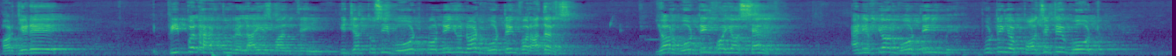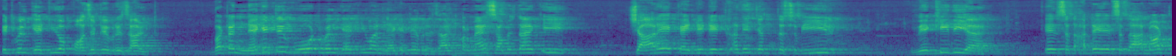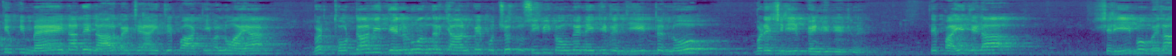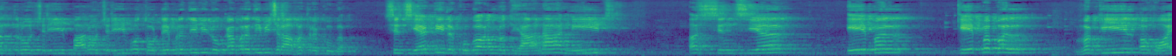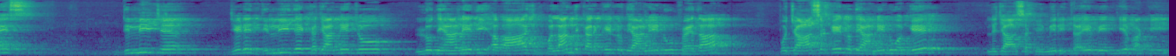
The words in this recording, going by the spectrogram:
ਔਰ ਜਿਹੜੇ people have to realize one thing ਕਿ ਜਦ ਤੁਸੀਂ ਵੋਟ ਪਾਉਂਦੇ you not voting for others you are voting for yourself And if you're voting, putting a positive vote, it will get you a positive result. But a negative vote will get you a negative result ਪਰ ਮੈਂ ਸਮਝਦਾ ਕਿ ਚਾਰੇ ਕੈਂਡੀਡੇਟਾਂ ਦੀ ਜਦ ਤਸਵੀਰ ਵੇਖੀ ਦੀ ਹੈ ਤੇ ਸਾਡੇ ਸਰਦਾਰ ਨਾਟ ਕਿਉਂਕਿ ਮੈਂ ਇਹਨਾਂ ਦੇ ਨਾਲ ਬੈਠਿਆ ਇੱਥੇ ਪਾਰਟੀ ਵੱਲੋਂ ਆਇਆ ਬਟ ਤੁਹਾਡਾ ਵੀ ਦਿਲ ਨੂੰ ਅੰਦਰ ਜਾਣ ਕੇ ਪੁੱਛੋ ਤੁਸੀਂ ਵੀ ਕਹੋਗੇ ਨਹੀਂ ਜੀ ਰਣਜੀਤ ਢਿੱਲੋਂ ਬੜੇ ਸ਼ਰੀਫ ਕੈਂਡੀਡੇਟ ਨੇ ਤੇ ਭਾਈ ਜਿਹੜਾ ਸ਼ਰੀਫ ਹੋਵੇ ਨਾ ਅੰਦਰੋਂ ਸ਼ਰੀਫ, ਬਾਹਰੋਂ ਸ਼ਰੀਫ, ਉਹ ਤੁਹਾਡੇ ਪ੍ਰਤੀ ਵੀ, ਲੋਕਾਂ ਪ੍ਰਤੀ ਵੀ ਸ਼ਰਾਫਤ ਰੱਖੂਗਾ ਸਿੰਸੀਅਰਟੀ ਰੱਖੂਗਾ ਔਰ Ludhiana needs a sincere able capable ਵਕੀਲ ਆਫ ਵੌਇਸ ਦਿੱਲੀ 'ਚ ਜਿਹੜੇ ਦਿੱਲੀ ਦੇ ਖਜ਼ਾਨੇ 'ਚੋਂ ਲੁਧਿਆਣੇ ਦੀ ਆਵਾਜ਼ ਬੁਲੰਦ ਕਰਕੇ ਲੁਧਿਆਣੇ ਨੂੰ ਫਾਇਦਾ ਪਹੁੰਚਾ ਸਕੇ, ਲੁਧਿਆਣੇ ਨੂੰ ਅੱਗੇ ਲਿਜਾ ਸਕੇ। ਮੇਰੀ ਤਾਂ ਇਹ ਬੇਨਤੀ ਹੈ, ਬਾਕੀ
